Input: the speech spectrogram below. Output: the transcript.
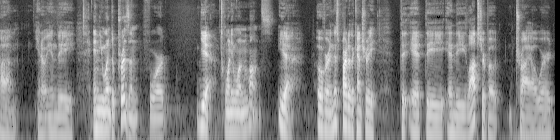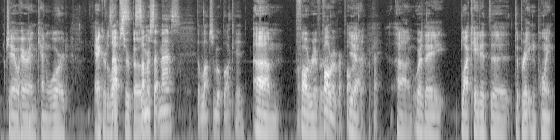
Um, you know, in the And you went to prison for yeah 21 months. yeah over in this part of the country, the it the in the lobster boat trial where Jay O'Hara and Ken Ward anchored a lobster boat, Somerset, Mass. The lobster boat blockade. um, Fall River, Fall River. Fall Yeah. River. Okay. um, where they blockaded the the Brayton Point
